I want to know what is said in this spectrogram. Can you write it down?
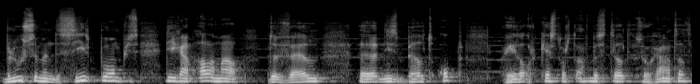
bloesemende sierpoompjes, die gaan allemaal de vuilnisbelt op. Het hele orkest wordt afbesteld, zo gaat dat.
